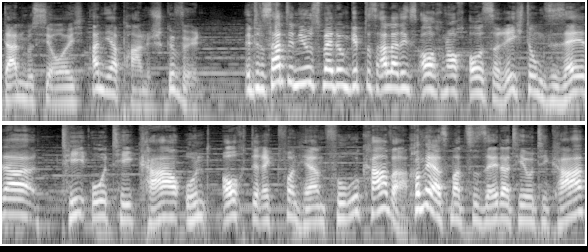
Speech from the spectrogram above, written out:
dann müsst ihr euch an Japanisch gewöhnen. Interessante Newsmeldungen gibt es allerdings auch noch aus Richtung Zelda TOTK und auch direkt von Herrn Furukawa. Kommen wir erstmal zu Zelda TOTK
